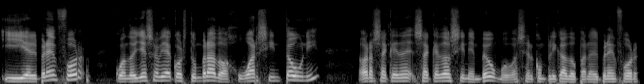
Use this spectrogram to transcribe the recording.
y el Brentford, cuando ya se había acostumbrado a jugar sin Tony, Ahora se ha, quedado, sin Embeumo. Va a ser complicado para el Brentford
